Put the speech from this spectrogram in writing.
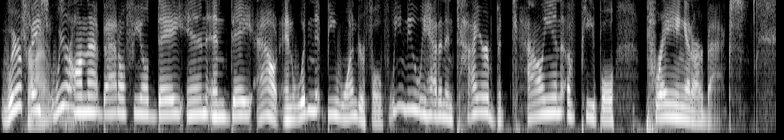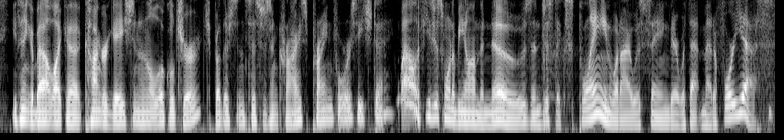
We're face, we're and- on that battlefield day in and day out. And wouldn't it be wonderful if we knew we had an entire battalion of people praying at our backs? You think about like a congregation in a local church, brothers and sisters in Christ praying for us each day. Well, if you just want to be on the nose and just explain what I was saying there with that metaphor, yes.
